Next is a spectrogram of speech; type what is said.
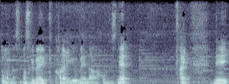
と思います。まあ、それぐらいかなり有名な本ですね。はい。で、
